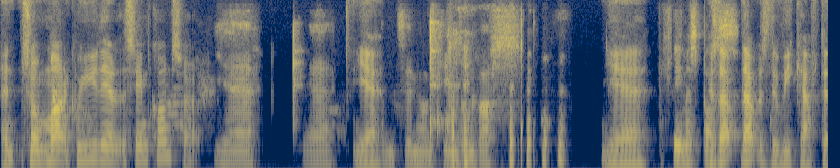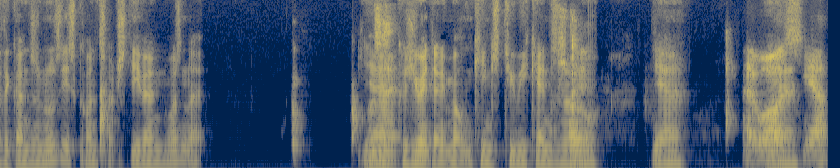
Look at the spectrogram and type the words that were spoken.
and so Mark, were you there at the same concert? Yeah, yeah. Yeah. Into Milton Keynes on the bus. yeah. famous bus. That, that was the week after the Guns N' Roses concert, Stephen, wasn't it? Was Yeah, because you went down to Milton Keynes two weekends in That's a row. Yeah. It was, yeah.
